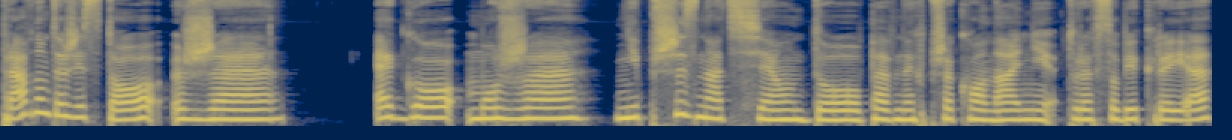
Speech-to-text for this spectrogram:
prawdą też jest to, że ego może nie przyznać się do pewnych przekonań, które w sobie kryje.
